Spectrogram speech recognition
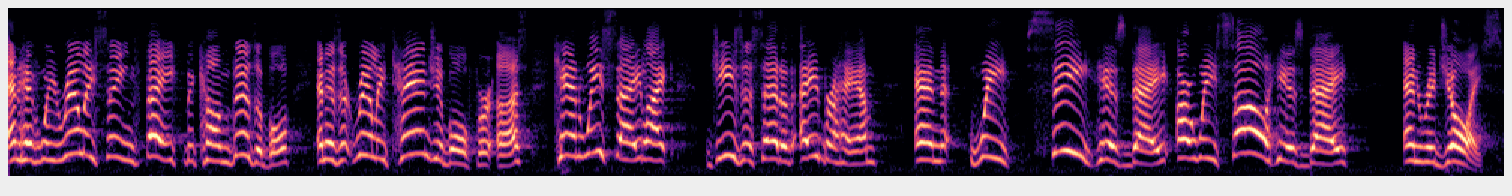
And have we really seen faith become visible? And is it really tangible for us? Can we say, like Jesus said of Abraham, and we see his day, or we saw his day and rejoice?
